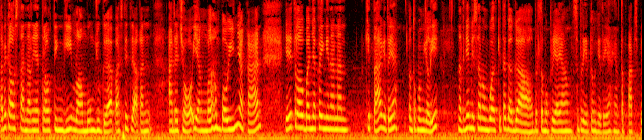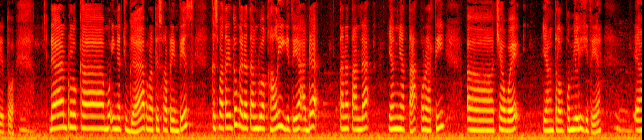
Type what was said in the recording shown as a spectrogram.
Tapi kalau standarnya terlalu tinggi melambung juga Pasti tidak akan ada cowok yang melampauinya kan? Jadi terlalu banyak keinginan kita gitu ya Untuk memilih Nantinya bisa membuat kita gagal bertemu pria yang seperti itu gitu ya Yang tepat seperti itu. Dan perlu kamu ingat juga pemerhati suara perintis kesempatan itu nggak datang dua kali gitu ya. Ada tanda-tanda yang nyata berarti eh, cewek yang terlalu pemilih gitu ya. Ya,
